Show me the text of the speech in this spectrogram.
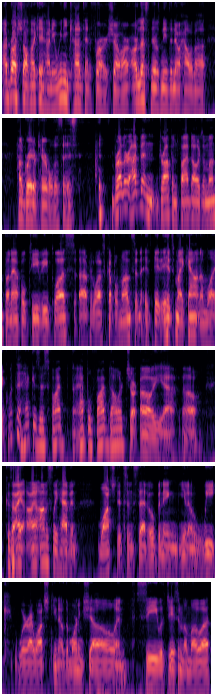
I brushed off. Okay, honey, we need content for our show. Our, our listeners need to know how uh, how great or terrible this is. Brother, I've been dropping five dollars a month on Apple TV Plus uh, for the last couple months, and it, it hits my account, and I'm like, "What the heck is this five Apple five dollar chart?" Oh yeah, oh, because I I honestly haven't watched it since that opening you know week where I watched you know the morning show and See with Jason Momoa,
